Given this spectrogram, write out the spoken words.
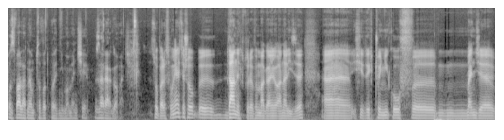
pozwala nam to w odpowiednim momencie zareagować. Super. Wspomniałeś też o y, danych, które wymagają analizy. E, jeśli tych czynników y, będzie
